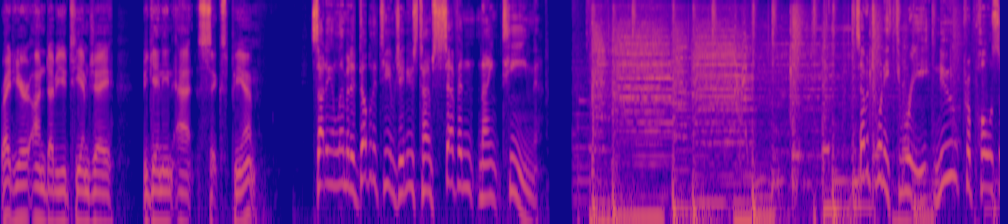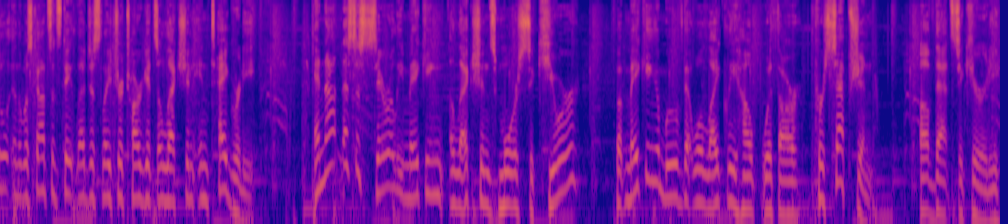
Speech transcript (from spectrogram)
right here on WTMJ beginning at 6 p.m. Siding Unlimited, WTMJ News Time 719. 723, new proposal in the Wisconsin State Legislature targets election integrity. And not necessarily making elections more secure, but making a move that will likely help with our perception of that security,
